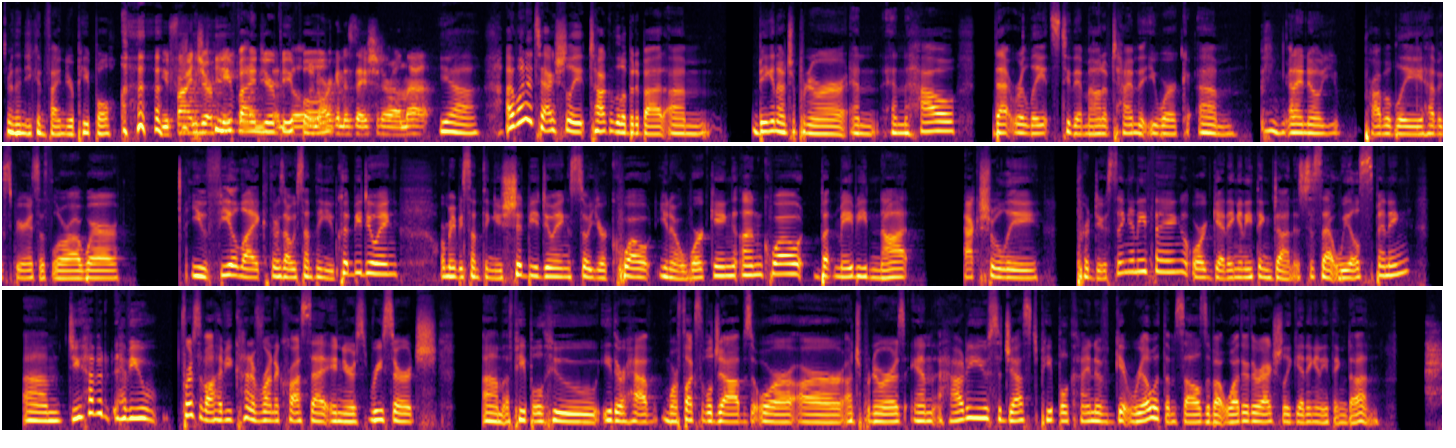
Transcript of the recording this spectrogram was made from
And then you can find your people. you find your people. you find your and, people. build an organization around that. Yeah, I wanted to actually talk a little bit about um, being an entrepreneur and and how that relates to the amount of time that you work. Um, and I know you probably have experienced this, Laura, where you feel like there's always something you could be doing or maybe something you should be doing so you're quote you know working unquote but maybe not actually producing anything or getting anything done it's just that wheel spinning um, do you have a, have you first of all have you kind of run across that in your research um, of people who either have more flexible jobs or are entrepreneurs and how do you suggest people kind of get real with themselves about whether they're actually getting anything done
